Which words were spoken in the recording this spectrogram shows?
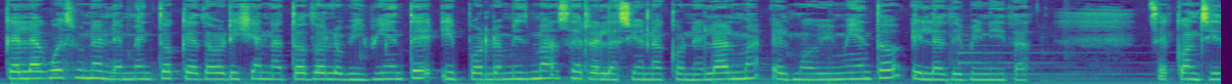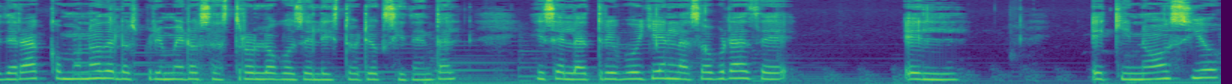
que el agua es un elemento que da origen a todo lo viviente y por lo mismo se relaciona con el alma, el movimiento y la divinidad. Se considera como uno de los primeros astrólogos de la historia occidental y se le atribuyen las obras de el equinoccio,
